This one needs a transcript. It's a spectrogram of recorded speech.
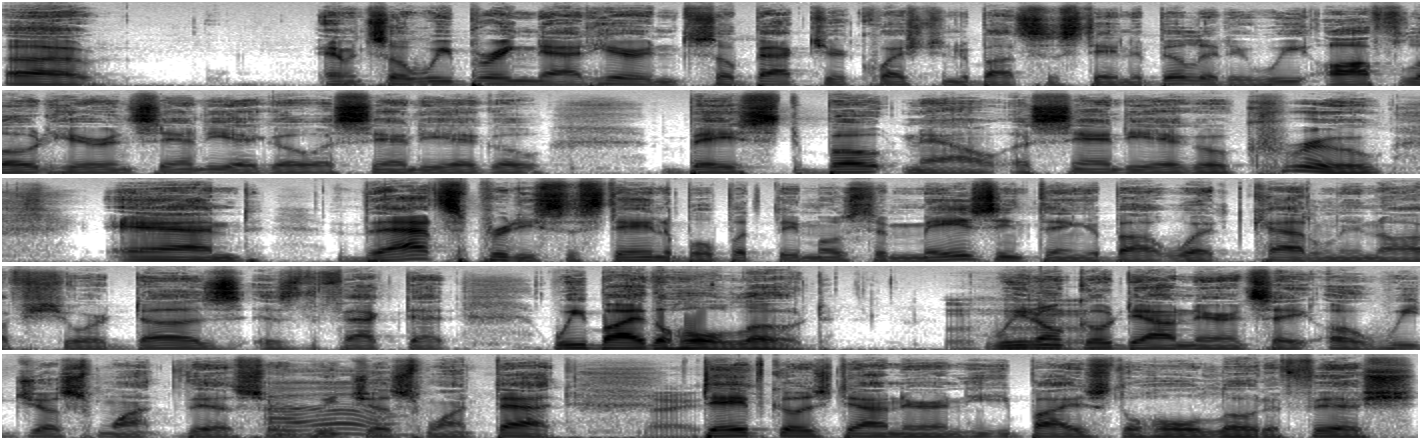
uh, and so we bring that here. And so back to your question about sustainability, we offload here in San Diego, a San Diego based boat now, a San Diego crew. And that's pretty sustainable. But the most amazing thing about what Catalina Offshore does is the fact that we buy the whole load. We don't mm-hmm. go down there and say, "Oh, we just want this" or "We Oh. just want that." Nice. Dave goes down there and he buys the whole load of fish,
